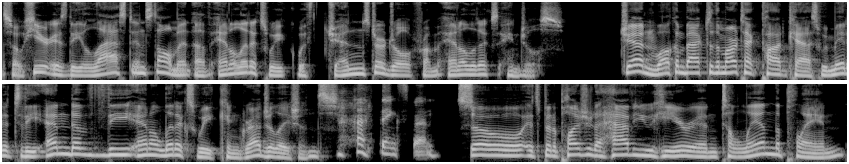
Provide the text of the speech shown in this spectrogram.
So here is the last installment of Analytics Week with Jenn Sturgill from Analytics Angels. Jenn, welcome back to the Martech podcast. We made it to the end of the Analytics Week. Congratulations. Thanks, Ben. So it's been a pleasure to have you here and to land the plane.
